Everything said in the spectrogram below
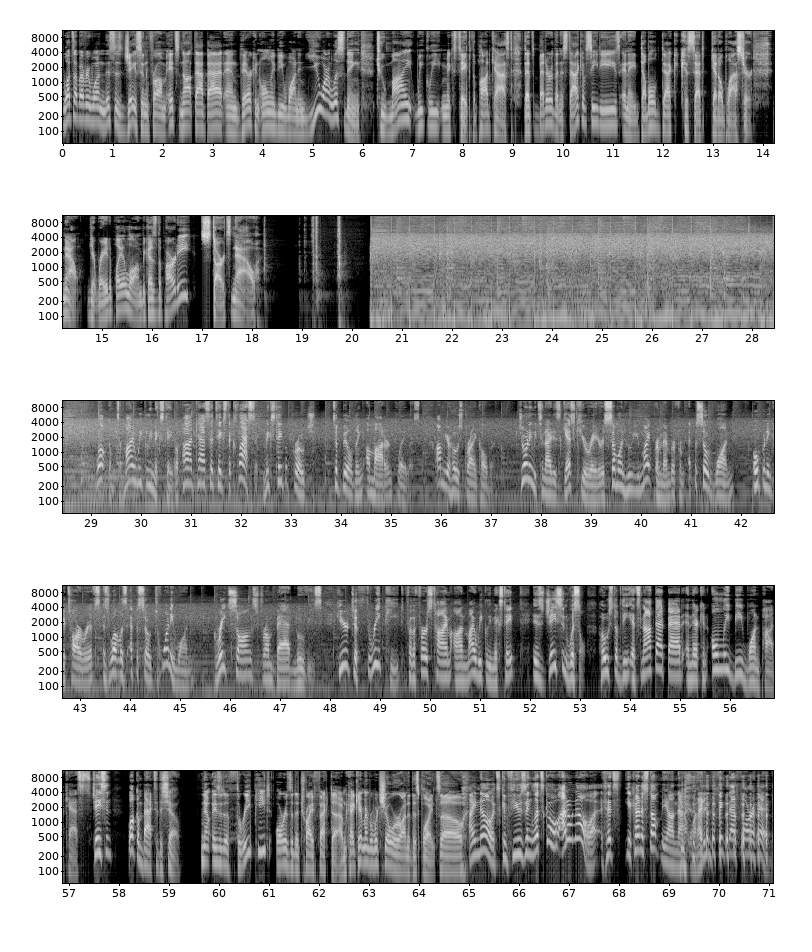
What's up, everyone? This is Jason from It's Not That Bad and There Can Only Be One. And you are listening to my weekly mixtape, the podcast that's better than a stack of CDs and a double deck cassette ghetto blaster. Now, get ready to play along because the party starts now. Welcome to My Weekly Mixtape, a podcast that takes the classic mixtape approach to building a modern playlist. I'm your host, Brian Colburn. Joining me tonight as guest curator is someone who you might remember from episode 1, opening guitar riffs, as well as episode 21, great songs from bad movies. Here to three-peat for the first time on My Weekly Mixtape is Jason Whissell, host of the It's Not That Bad and There Can Only Be One podcasts. Jason, Welcome back to the show. Now, is it a three-peat or is it a trifecta? I'm, I can not remember which show we're on at this point. So I know it's confusing. Let's go. I don't know. Uh, it's you kind of stumped me on that one. I didn't think that far ahead.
